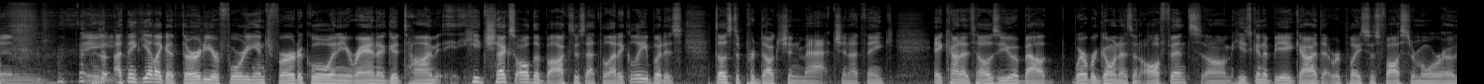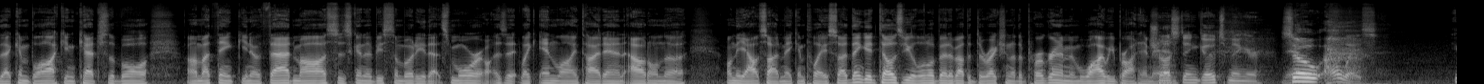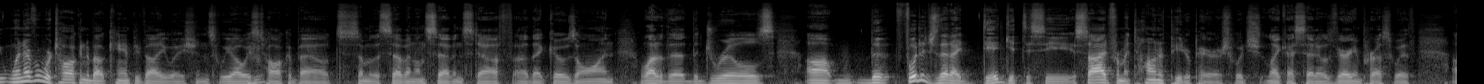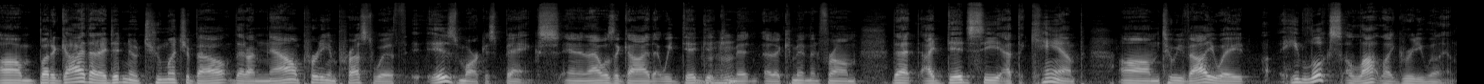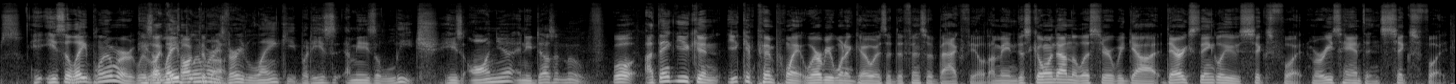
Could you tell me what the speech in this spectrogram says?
Seven. I think he had like a 30 or 40 inch vertical and he ran a good time. He checks all the boxes athletically, but it's does the production match? And I think it kind of tells you about where we're going as an offense. Um, he's going to be a guy that replaces Foster Moreau that can block and catch the ball. Um, I think you know Thad Moss is going to be somebody that's more as it like inline tight end out on the on the outside making plays. So I think it tells you a little bit about the direction of the program and why we brought him Trust in. in Goatsminger. So always. Whenever we're talking about camp evaluations, we always Mm-hmm. talk about some of the seven on seven stuff uh, that goes on, a lot of the the drills. Uh, the footage that I did get to see, aside from a ton of Peter Parrish, which, like I said, I was very impressed with, um, but a guy that I didn't know too much about that I'm now pretty impressed with is Marcus Banks, and that was a guy that we did get Mhm. commit at a commitment from that I did see at the camp. Um, to evaluate, he looks a lot like Greedy Williams. He, he's a late bloomer. He's like a late bloomer. about. He's very lanky, but he's I mean he's a leech. He's on you and he doesn't move. Well, I think you can you can pinpoint where we want to go as a defensive backfield. I mean, just going down the list here, we got Derek Stingley, who's six foot, Maurice Hampton, six foot,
